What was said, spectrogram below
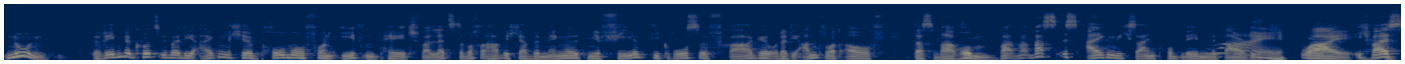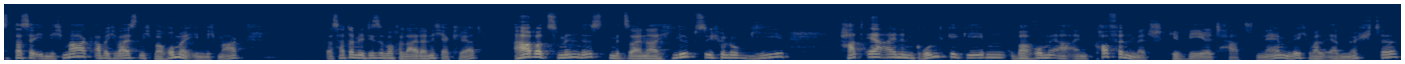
Nun, Reden wir kurz über die eigentliche Promo von Ethan Page, weil letzte Woche habe ich ja bemängelt, mir fehlt die große Frage oder die Antwort auf das Warum. Was ist eigentlich sein Problem mit Darby? Why? Ich weiß, dass er ihn nicht mag, aber ich weiß nicht, warum er ihn nicht mag. Das hat er mir diese Woche leider nicht erklärt. Aber zumindest mit seiner Heal-Psychologie hat er einen Grund gegeben, warum er ein Coffin-Match gewählt hat. Nämlich, weil er möchte,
